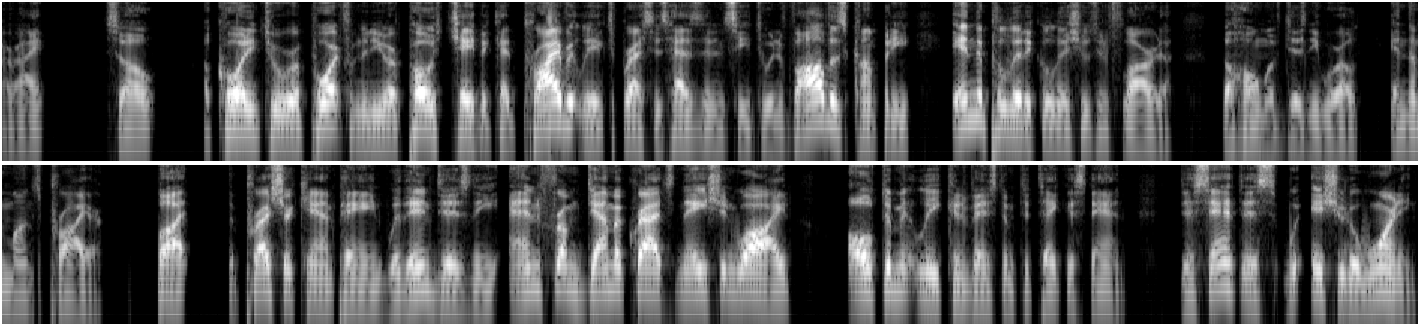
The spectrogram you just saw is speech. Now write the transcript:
All right. So According to a report from the New York Post, Chapek had privately expressed his hesitancy to involve his company in the political issues in Florida, the home of Disney World, in the months prior. But The pressure campaign within Disney and from Democrats nationwide ultimately convinced him to take a stand. DeSantis issued a warning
